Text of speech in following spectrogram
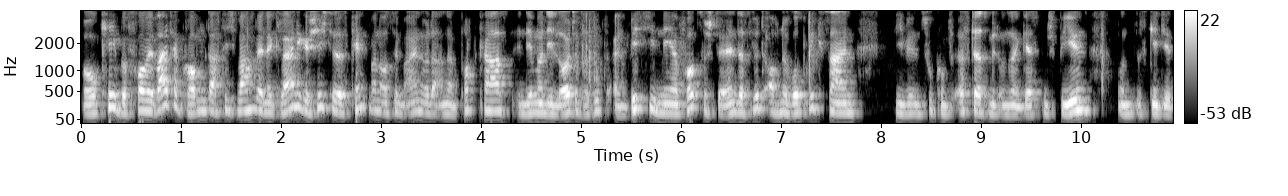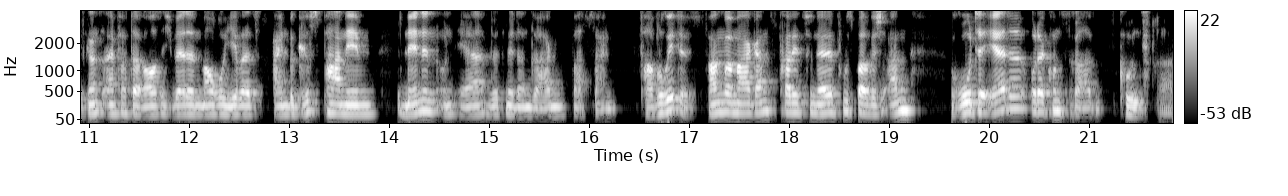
okay, bevor wir weiterkommen, dachte ich, machen wir eine kleine Geschichte. Das kennt man aus dem einen oder anderen Podcast, in dem man die Leute versucht, ein bisschen näher vorzustellen. Das wird auch eine Rubrik sein, die wir in Zukunft öfters mit unseren Gästen spielen. Und es geht jetzt ganz einfach daraus, ich werde Mauro jeweils ein Begriffspaar nehmen, nennen und er wird mir dann sagen, was sein Favorit ist. Fangen wir mal ganz traditionell fußballerisch an. Rote Erde oder Kunstrasen? Kunstrasen.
